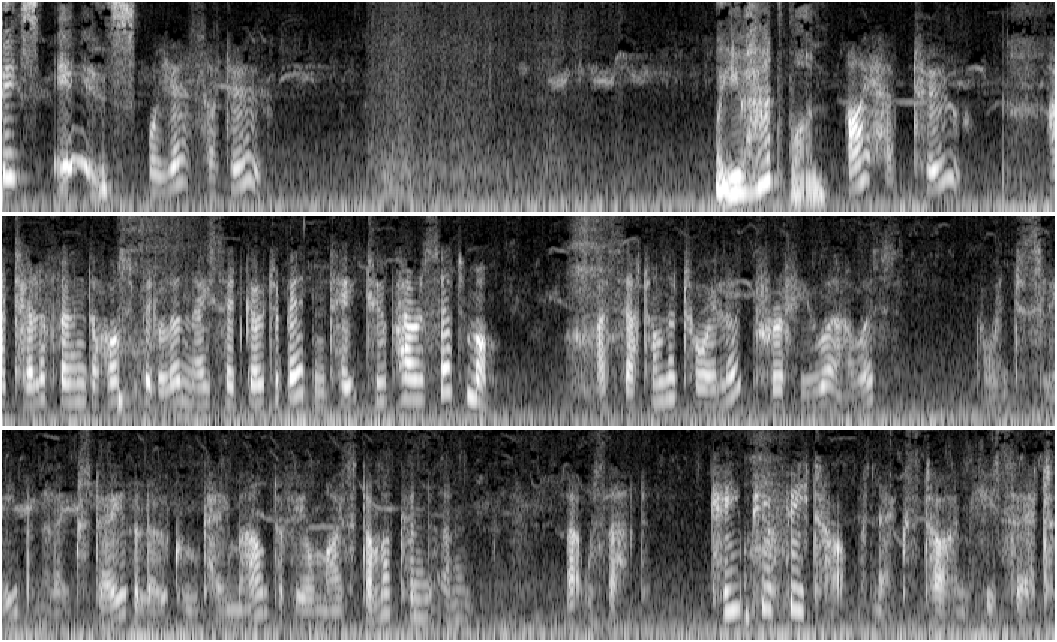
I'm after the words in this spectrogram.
this is? Well, yes, I do. Well, you had one. I had two. I telephoned the hospital and they said go to bed and take two paracetamol. I sat on the toilet for a few hours. I went to sleep and the next day the locum came out to feel my stomach and, and that was that. Keep your feet up next time, he said.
